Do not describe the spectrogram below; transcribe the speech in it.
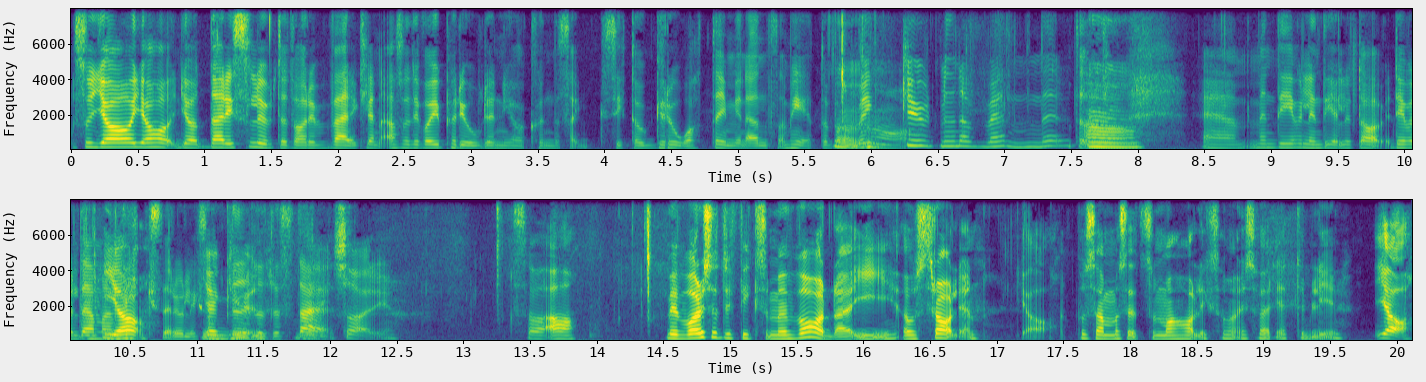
så jag, jag, jag, där i slutet var det verkligen, alltså det var ju perioden när jag kunde så här, sitta och gråta i min ensamhet och bara, Mm. men gud mina vänner. Typ. Mm. Ehm, men det är väl en del utav det. Det är väl där man Ja. växer och liksom Ja, blir lite Nej, stark. så är det ju. Så ja, Men var det så att du fick som en vardag i Australien? Ja. På samma sätt som man har liksom här i Sverige att det blir? Ja,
